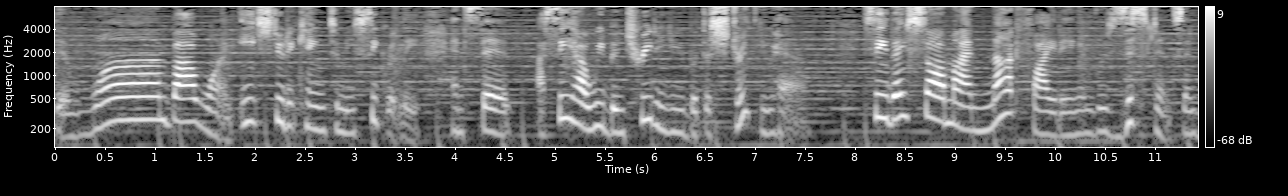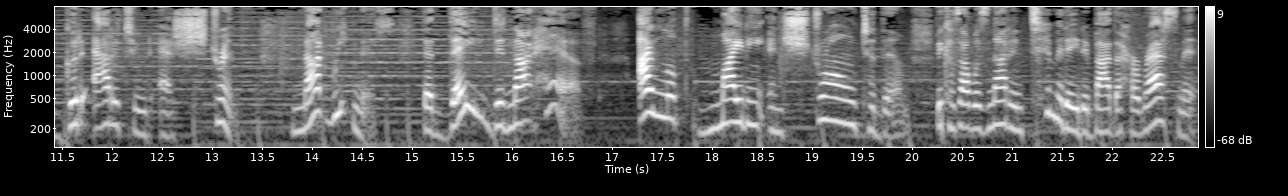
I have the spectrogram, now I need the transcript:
Then one by one, each student came to me secretly and said, I see how we've been treating you, but the strength you have. See, they saw my not fighting and resistance and good attitude as strength not weakness, that they did not have. I looked mighty and strong to them because I was not intimidated by the harassment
